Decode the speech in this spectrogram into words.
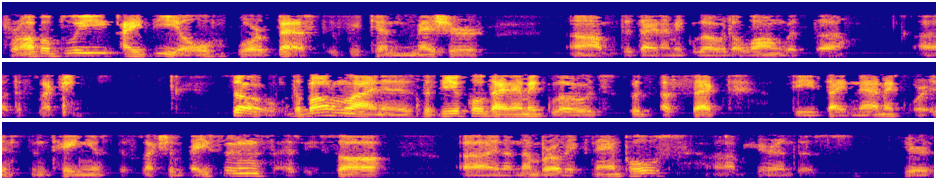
probably ideal or best if we can measure um, the dynamic load along with the uh, deflections. So the bottom line is the vehicle dynamic loads would affect the dynamic or instantaneous deflection basins as we saw uh, in a number of examples um, here in this here in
